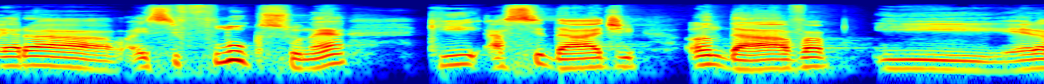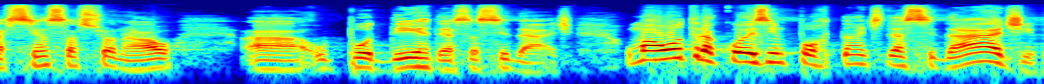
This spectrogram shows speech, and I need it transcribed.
era esse fluxo, né? Que a cidade andava e era sensacional ah, o poder dessa cidade. Uma outra coisa importante da cidade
